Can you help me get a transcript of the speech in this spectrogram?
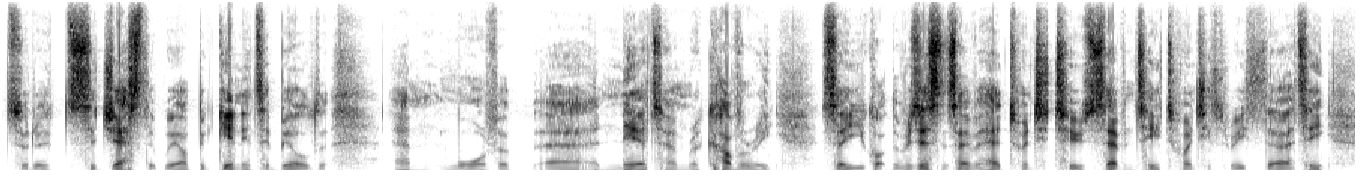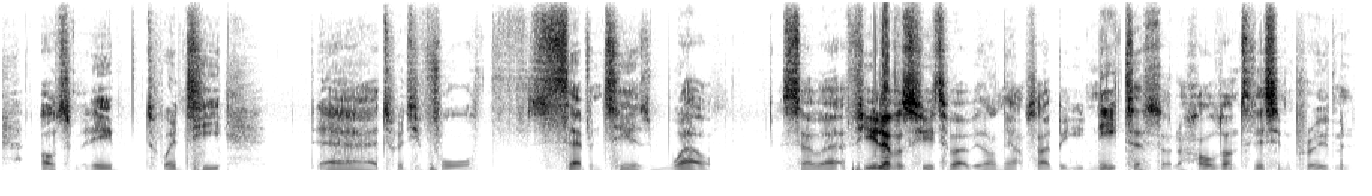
sort of suggest that we are beginning to build um, more of a, uh, a near-term recovery. So you've got the resistance overhead 2270, 2330, ultimately 20, uh, 2470 as well. So uh, a few levels for you to work with on the upside, but you need to sort of hold on to this improvement.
